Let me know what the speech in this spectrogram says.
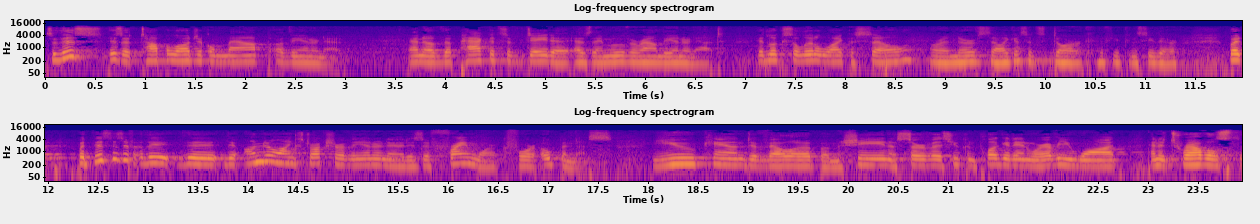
So this is a topological map of the internet and of the packets of data as they move around the internet. It looks a little like a cell or a nerve cell. I guess it's dark if you can see there. But, but this is a, the, the, the underlying structure of the internet is a framework for openness. You can develop a machine, a service, you can plug it in wherever you want, and it travels,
